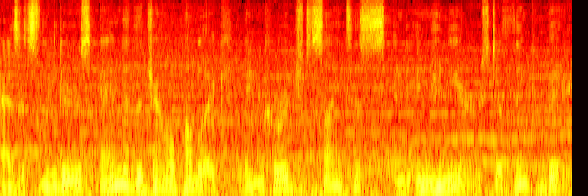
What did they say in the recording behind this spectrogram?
as its leaders and the general public encouraged scientists and engineers to think big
